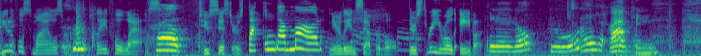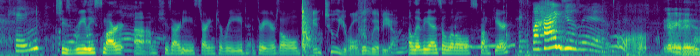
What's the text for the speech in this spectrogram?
Beautiful smiles, playful laughs. Help. Two sisters, Stuck in the mud. nearly inseparable. There's three-year-old Ava, Little blue rat King. king. She's really smart. Um, she's already starting to read at three years old. and two-year-old Olivia. Olivia is a little spunkier. It's behind you, Liv. There it is.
